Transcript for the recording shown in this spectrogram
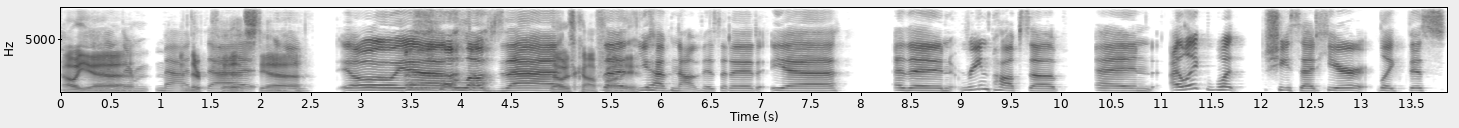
Oh yeah, and they're mad. And they're that pissed, yeah. you- oh yeah, I love that. that was kind of that funny. you have not visited. Yeah. And then Ryne pops up and I like what she said here, like this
